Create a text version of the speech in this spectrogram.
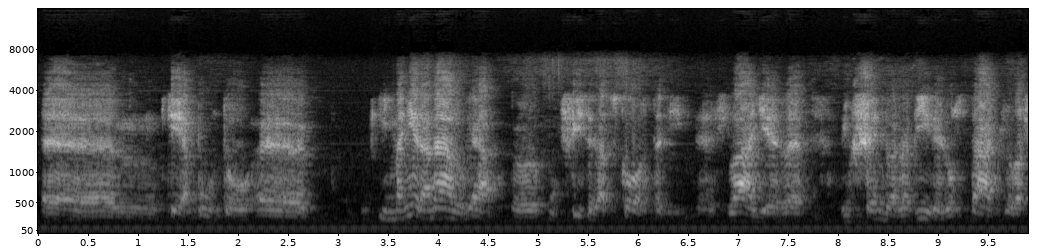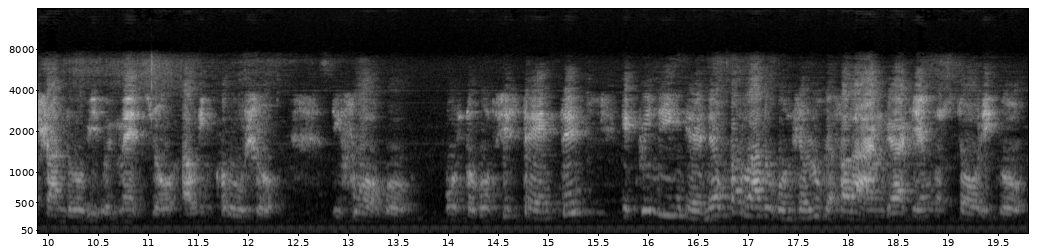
ehm, che appunto eh, in maniera analoga eh, uccise la scorta di eh, Schleier riuscendo a rapire l'ostaggio lasciandolo vivo in mezzo a un incrocio di fuoco molto consistente. E quindi eh, ne ho parlato con Gianluca Falanga che è uno storico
